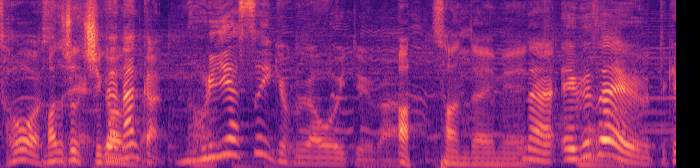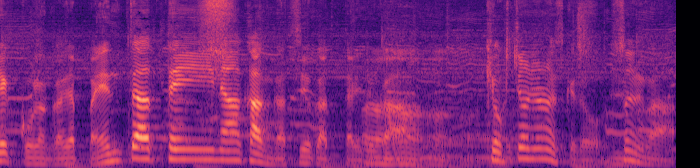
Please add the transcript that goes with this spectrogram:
そうですね。またちょっと違うなんか乗りやすい曲が多いというか。あ三代目。なエグザイルって結構なんかやっぱエンターテイナー感が強かったりとか曲調によるんですけどそういうのが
